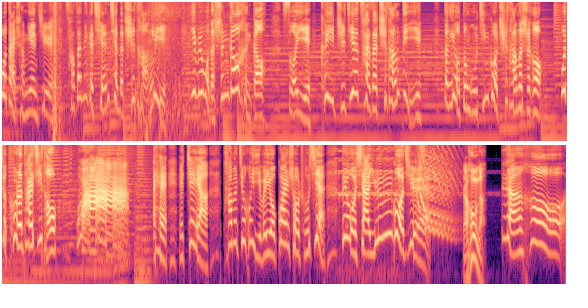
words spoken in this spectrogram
我戴上面具，藏在那个浅浅的池塘里，因为我的身高很高，所以可以直接踩在池塘底。等有动物经过池塘的时候，我就突然抬起头，哇！哎，这样他们就会以为有怪兽出现，被我吓晕过去。然后呢？然后，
